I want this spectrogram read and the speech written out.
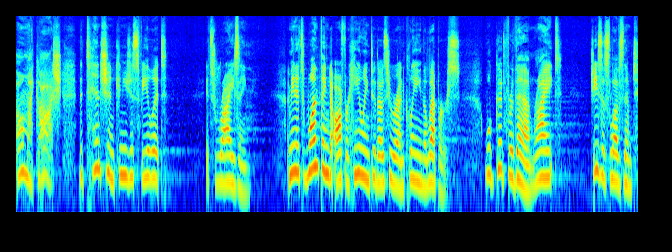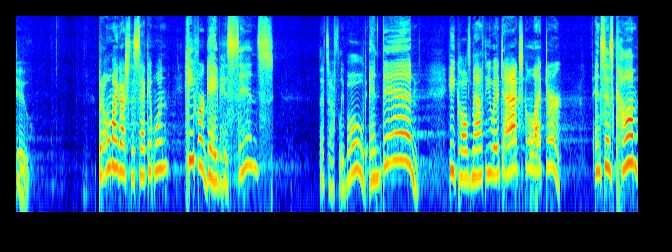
oh my gosh, the tension, can you just feel it? It's rising. I mean, it's one thing to offer healing to those who are unclean, the lepers. Well, good for them, right? Jesus loves them too. But oh my gosh, the second one, he forgave his sins. That's awfully bold. And then he calls Matthew a tax collector and says, Come,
